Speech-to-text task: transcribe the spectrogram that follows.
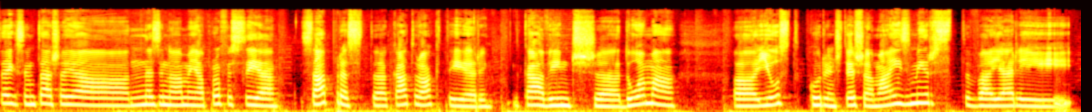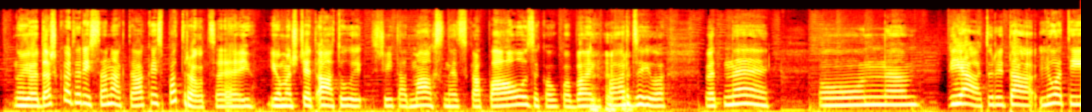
teiksim, tā šajā nezināmajā profesijā. Saprast uh, katru aktieri, kā viņš uh, domā, uh, just, kur viņš tiešām aizmirst, vai arī Nu, jo dažkārt arī sanāk tā, ka es patraucēju, jo man šķiet, ah, šī tāda mākslinieckā pauze kaut ko baigi pārdzīvo, bet nē. Un, um, jā, tur ir tā ļoti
